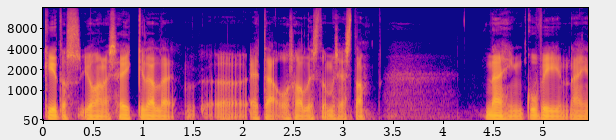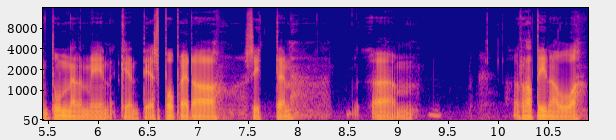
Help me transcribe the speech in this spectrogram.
Kiitos Johannes Heikkilälle etäosallistumisesta näihin kuviin, näihin tunnelmiin, kenties popedaa sitten äm, ratinalla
